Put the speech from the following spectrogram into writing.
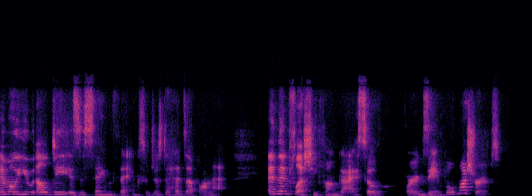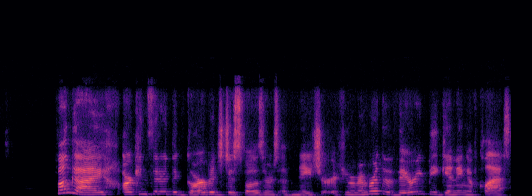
M-O-U-L-D is the same thing. So just a heads up on that. And then fleshy fungi. So for example, mushrooms. Fungi are considered the garbage disposers of nature. If you remember at the very beginning of class,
